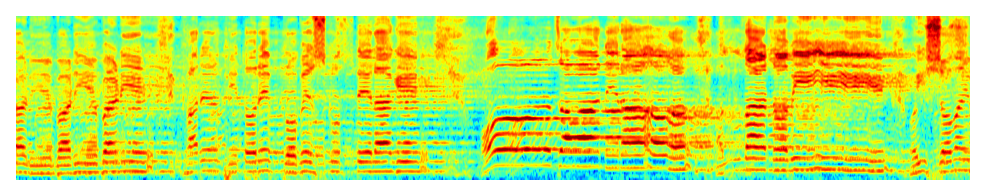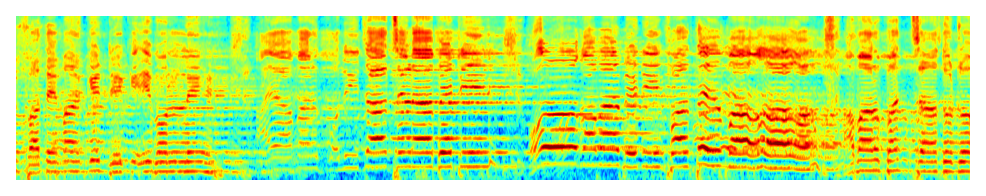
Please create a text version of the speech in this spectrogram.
বাড়িয়ে বাড়িয়ে বাড়িয়ে ঘরের ভিতরে প্রবেশ করতে লাগে। ও জওয়ানেরা, আল্লাহ নবী, ওই সময় ফাতেমাকে ডেকে বললে, আয় আমার কলিজা ছেড়া বেটি, ও আমার বেটি ফাতেমা, আমার বাচ্চা দুটো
